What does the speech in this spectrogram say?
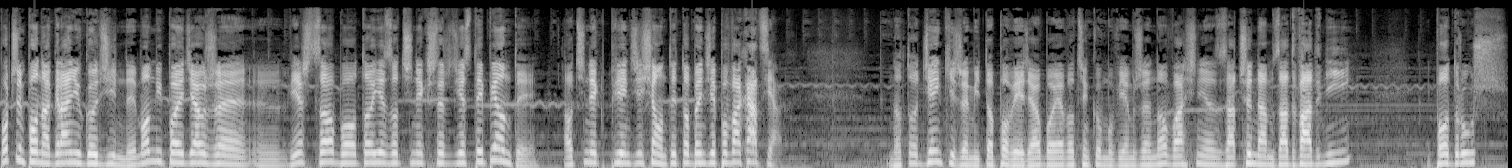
Po czym po nagraniu godzinnym on mi powiedział, że y, wiesz co, bo to jest odcinek 45, a odcinek 50 to będzie po wakacjach. No to dzięki, że mi to powiedział, bo ja w odcinku mówiłem, że no właśnie zaczynam za dwa dni podróż,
